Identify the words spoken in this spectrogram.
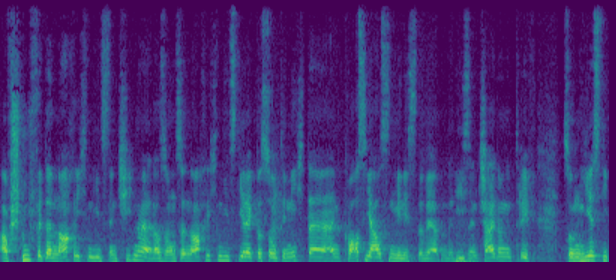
auf Stufe der Nachrichtendienste entschieden wird. Also unser Nachrichtendienstdirektor sollte nicht äh, ein Quasi-Außenminister werden, der diese mhm. Entscheidungen trifft, sondern hier ist die,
